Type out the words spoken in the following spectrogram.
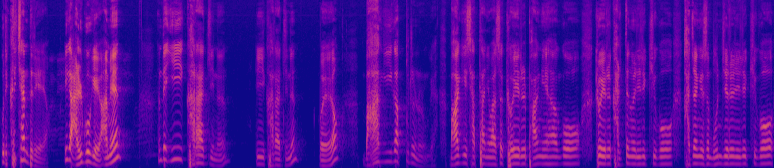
우리 크리스찬들이에요. 이게 알곡이에요. 아멘. 근데 이 가라지는 이 가라지는 뭐예요? 마귀가 뿌려놓은 거야. 마귀 사탄이 와서 교회를 방해하고 교회를 갈등을 일으키고 가정에서 문제를 일으키고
